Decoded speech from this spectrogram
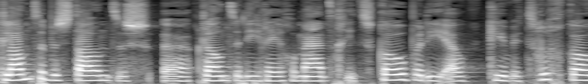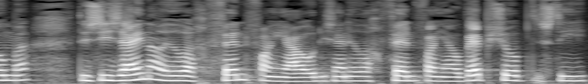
klantenbestand. Dus eh, klanten die regelmatig iets kopen, die elke keer weer terugkomen. Dus die zijn al heel erg fan van jou. Die zijn heel erg fan van jouw webshop. Dus die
